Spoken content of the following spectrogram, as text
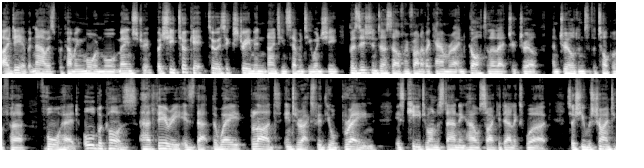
idea, but now is becoming more and more mainstream. But she took it to its extreme in 1970 when she positioned herself in front of a camera and got an electric drill and drilled into the top of her forehead, all because her theory is that the way blood interacts with your brain is key to understanding how psychedelics work. So she was trying to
